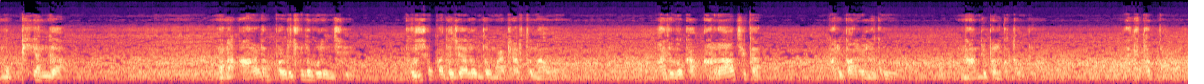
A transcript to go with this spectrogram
ముఖ్యంగా మన ఆడపడుచుల గురించి పురుష పదజాలంతో మాట్లాడుతున్నాము అది ఒక అరాచక పరిపాలనకు నాంది పలుకుతుంది. అది తప్పు.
